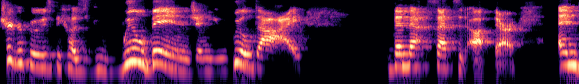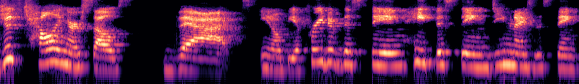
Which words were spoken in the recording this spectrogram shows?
trigger foods because you will binge and you will die then that sets it up there and just telling ourselves that you know be afraid of this thing hate this thing demonize this thing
